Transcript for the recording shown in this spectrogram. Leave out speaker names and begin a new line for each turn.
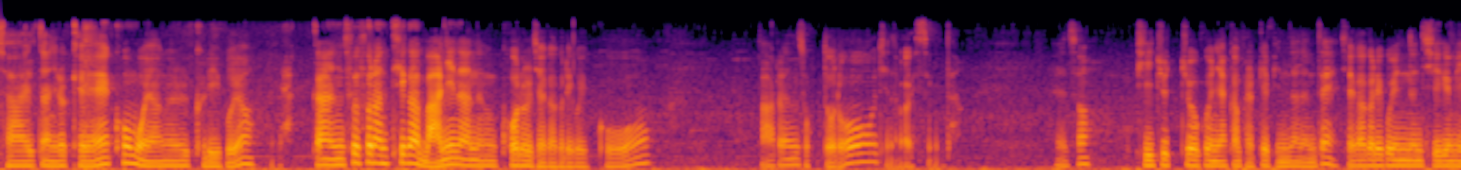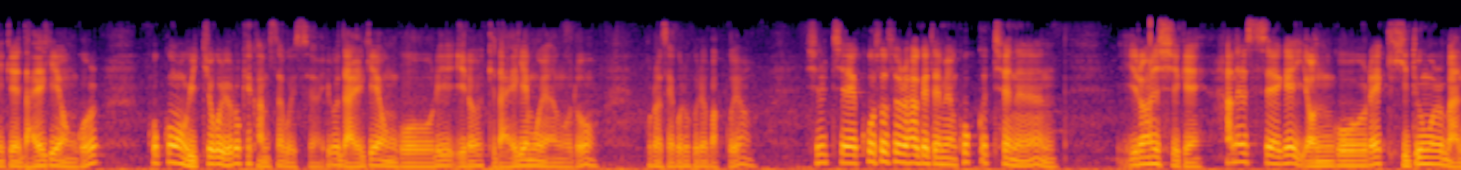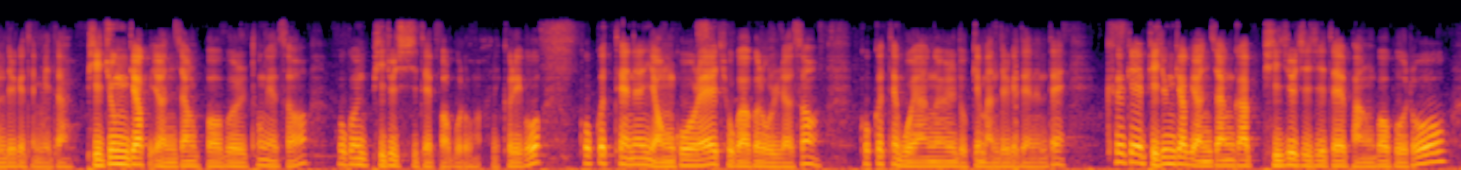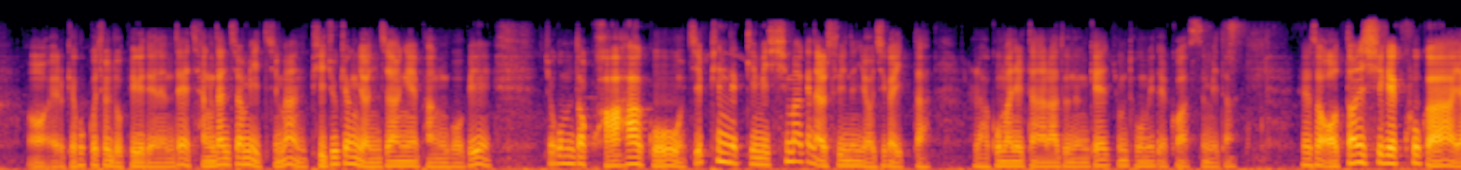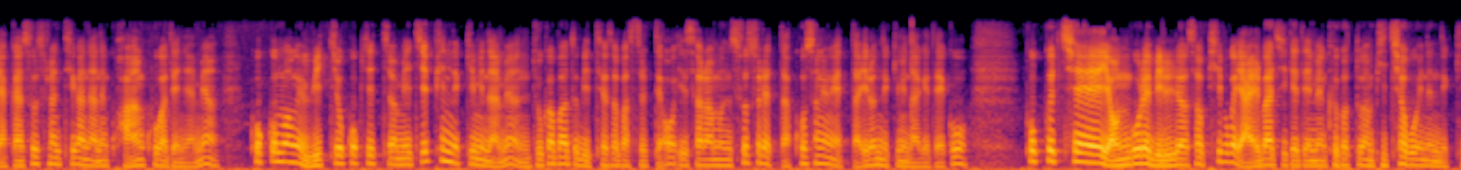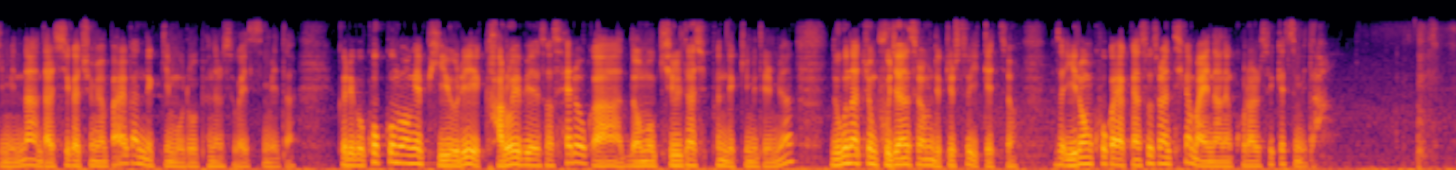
자, 일단 이렇게 코 모양을 그리고요. 약간 수술한 티가 많이 나는 코를 제가 그리고 있고, 빠른 속도로 지나가겠습니다. 그래서 비주 쪽은 약간 밝게 빛나는데, 제가 그리고 있는 지금 이게 날개 연골, 콧구멍 위쪽을 이렇게 감싸고 있어요. 이 날개 연골이 이렇게 날개 모양으로 보라색으로 그려봤고요. 실제 코 수술을 하게 되면 코끝에는 이런 식의 하늘색의 연골의 기둥을 만들게 됩니다. 비중격 연장법을 통해서 혹은 비주지지대법으로 그리고 코끝에는 연골의 조각을 올려서 코끝의 모양을 높게 만들게 되는데 크게 비중격 연장과 비주지지대 방법으로 어, 이렇게 코끝을 높이게 되는데 장단점이 있지만 비주격 연장의 방법이 조금 더 과하고 찝힌 느낌이 심하게 날 수 있는 여지가 있다 라고만 일단 알아두는 게 좀 도움이 될 것 같습니다 그래서 어떤 식의 코가 약간 수술한 티가 나는 과한 코가 되냐면 콧구멍의 위쪽 꼭지점이 찝힌 느낌이 나면 누가 봐도 밑에서 봤을 때 어, 이 사람은 수술했다, 코 성형했다 이런 느낌이 나게 되고 코끝에 연골에 밀려서 피부가 얇아지게 되면 그것 또한 비쳐 보이는 느낌이나 날씨가 추면 빨간 느낌으로 변할 수가 있습니다. 그리고 콧구멍의 비율이 가로에 비해서 세로가 너무 길다 싶은 느낌이 들면 누구나 좀 부자연스러움 느낄 수 있겠죠. 그래서 이런 코가 약간 수술한 티가 많이 나는 코라 할 수 있겠습니다.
